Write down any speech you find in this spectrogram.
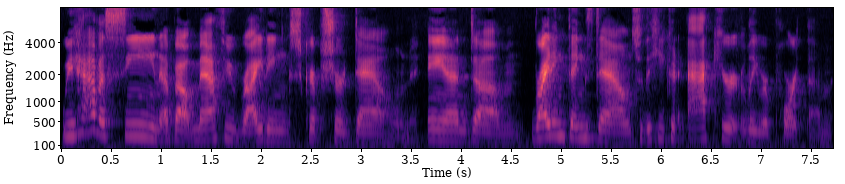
we have a scene about Matthew writing scripture down and um, writing things down so that he could accurately report them.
